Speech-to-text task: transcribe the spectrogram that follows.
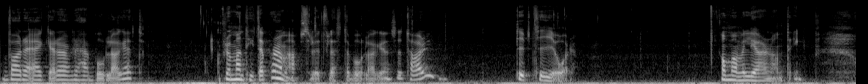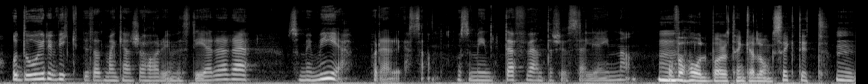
vara ägare av det här bolaget? För om man tittar på de absolut flesta bolagen så tar det typ tio år. Om man vill göra någonting. Och då är det viktigt att man kanske har investerare som är med på den resan och som inte förväntar sig att sälja innan. Mm. Och vara hållbar och tänka långsiktigt. Mm.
